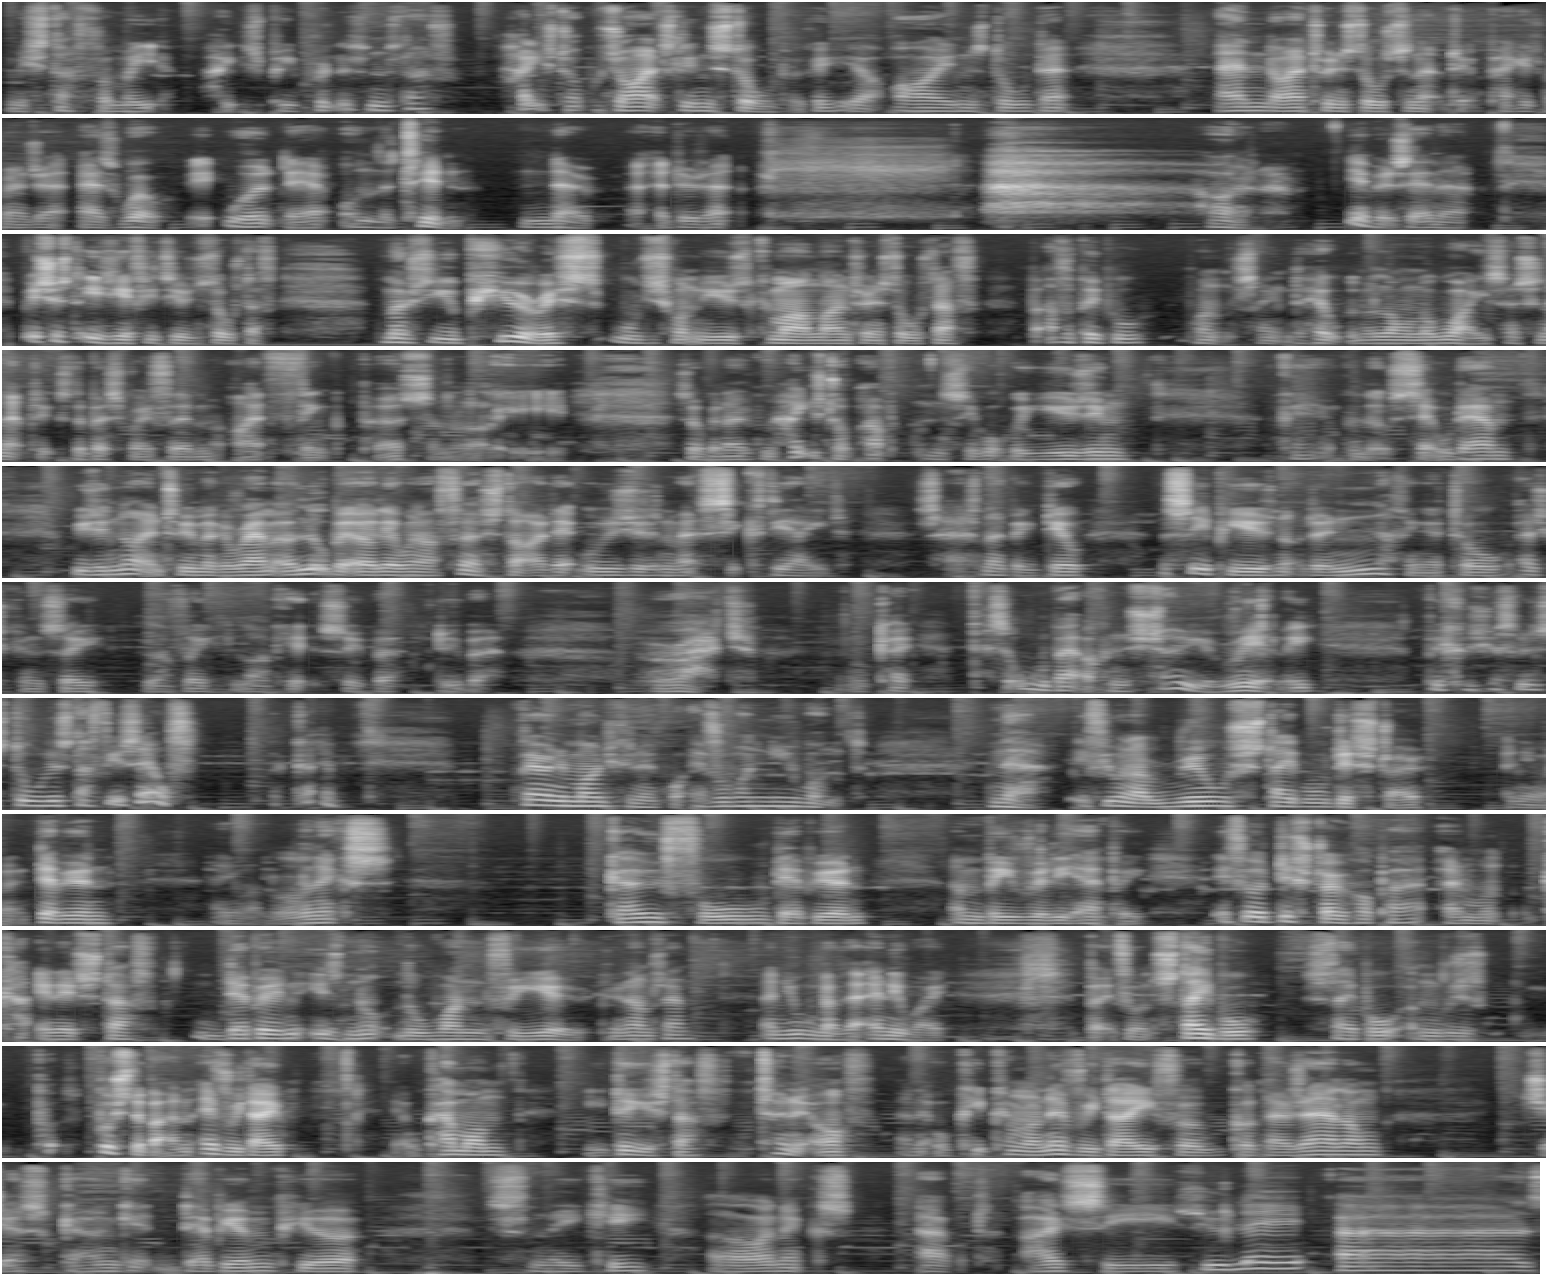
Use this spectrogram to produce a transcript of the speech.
me stuff for me HP printers and stuff. HTOP, which I actually installed. Okay, yeah, I installed that, and I had to install Synaptic Package Manager as well. It weren't there on the tin. No, I do that. I don't know. Yeah, but it's there now. But it's just easier for you to install stuff. Most of you purists will just want to use the command line to install stuff, but other people want something to help them along the way, so Synaptic's the best way for them, I think, personally. So we're going to open HTOP up and see what we're using. Okay, a little settle down. We're using 92 mega RAM. A little bit earlier when I first started it, we was using about 68. So that's no big deal. The CPU's not doing nothing at all, as you can see. Lovely, like it, super duper. Right, okay, that's all about I can show you really, because you have to install this stuff yourself. Okay, bearing in mind you can have whatever one you want. Now, if you want a real stable distro, and you want Debian, and you want Linux, go full Debian and be really happy. If you're a distro hopper and want cutting edge stuff, Debian is not the one for you. Do you know what I'm saying? And you'll know that anyway. But if you want stable, stable, and just push the button every day, it will come on. You do your stuff, turn it off, and it will keep coming on every day for God knows how long. Just go and get Debian Pure. Sneeky Linux out. I see you later.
